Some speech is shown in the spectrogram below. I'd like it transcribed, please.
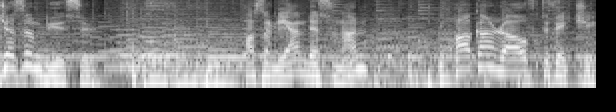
Cazın Büyüsü Hazırlayan ve sunan Hakan Rauf Tüfekçi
